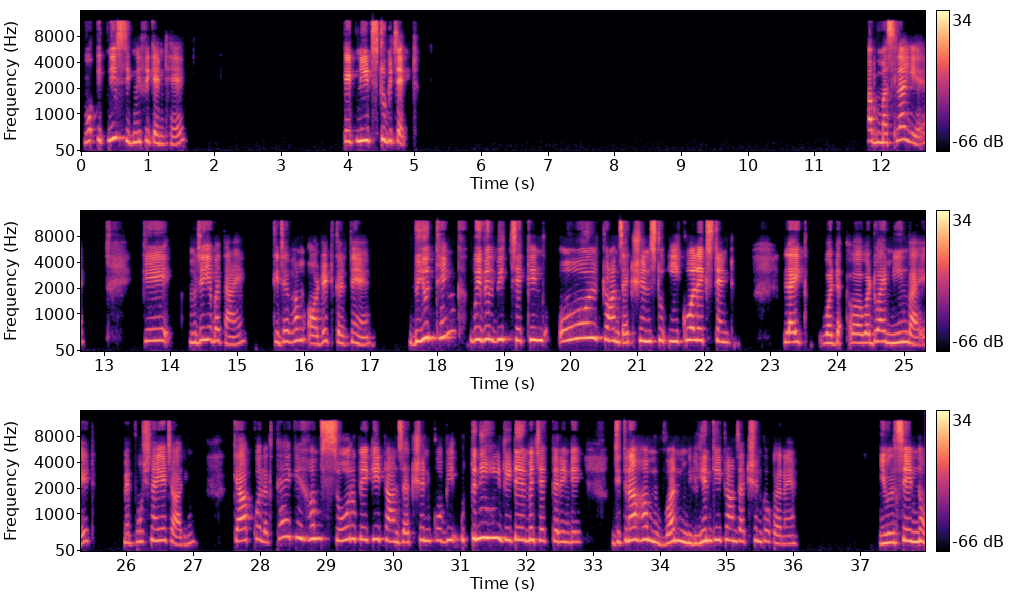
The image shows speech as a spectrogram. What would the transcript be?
वो इतनी सिग्निफिकेंट है it needs to be checked अब मसला ये है कि मुझे ये बताएँ कि जब हम ऑडिट करते हैं do you think we will be checking all transactions to equal extent like what do I mean by it मैं पूछना ये चाह रही हूँ क्या आपको लगता है कि हम सौ रुपए की ट्रांजैक्शन को भी उतनी ही डिटेल में चेक करेंगे जितना हम वन मिलियन की ट्रांजैक्शन को कर रहे हैं? You will say no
